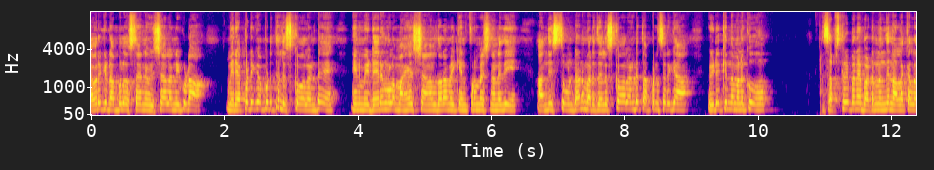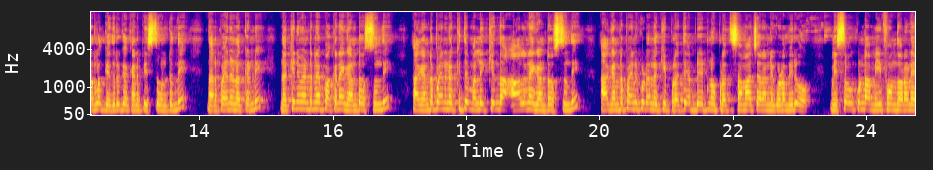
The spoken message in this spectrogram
ఎవరికి డబ్బులు వస్తాయనే విషయాలన్నీ కూడా మీరు ఎప్పటికప్పుడు తెలుసుకోవాలంటే నేను మీ డైరంగుల మహేష్ ఛానల్ ద్వారా మీకు ఇన్ఫర్మేషన్ అనేది అందిస్తూ ఉంటాను. మరి తెలుసుకోవాలంటే తప్పనిసరిగా వీడియో కింద మనకు సబ్స్క్రైబ్ అనే బటన్ ఉంది. నల్ల కలర్లోకి ఎదురుగా కనిపిస్తూ ఉంటుంది. దానిపైన నొక్కండి. నొక్కిన వెంటనే పక్కనే గంట వస్తుంది. ఆ గంట పైన నొక్కితే మళ్ళీ కింద ఆలనే గంట వస్తుంది. ఆ గంట పైన కూడా నొక్కి ప్రతి అప్డేట్ను ప్రతి సమాచారాన్ని కూడా మీరు మిస్ అవ్వకుండా మీ ఫోన్ ద్వారానే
